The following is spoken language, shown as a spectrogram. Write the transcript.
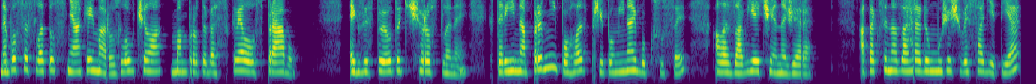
nebo se letos s nějakýma rozloučila, mám pro tebe skvělou zprávu. Existují totiž rostliny, které na první pohled připomínají buksusy, ale zavíječ je nežere a tak si na zahradu můžeš vysadit je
